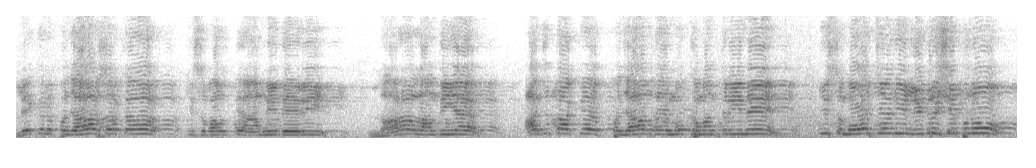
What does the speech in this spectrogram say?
ਲੇਕਿਨ ਪੰਜਾਬ ਸਰਕਾਰ ਇਸ ਵੱਲ ਧਿਆਨ ਨਹੀਂ ਦੇ ਰਹੀ। ਲਾਰਾ ਲਾਉਂਦੀ ਹੈ। ਅੱਜ ਤੱਕ ਪੰਜਾਬ ਦੇ ਮੁੱਖ ਮੰਤਰੀ ਨੇ ਇਸ ਮੋਰਚੇ ਦੀ ਲੀਡਰਸ਼ਿਪ ਨੂੰ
